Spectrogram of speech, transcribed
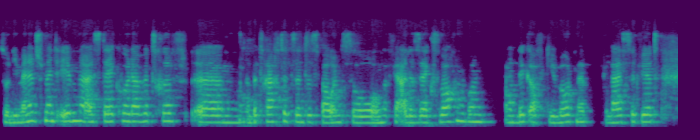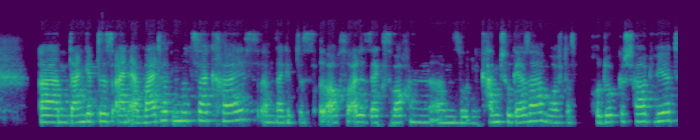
so die Management-Ebene als Stakeholder betrifft, ähm, betrachtet, sind es bei uns so ungefähr alle sechs Wochen, wo ein Blick auf die Roadmap geleistet wird. Ähm, dann gibt es einen erweiterten Nutzerkreis. Ähm, da gibt es auch so alle sechs Wochen ähm, so ein Come-Together, wo auf das Produkt geschaut wird,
